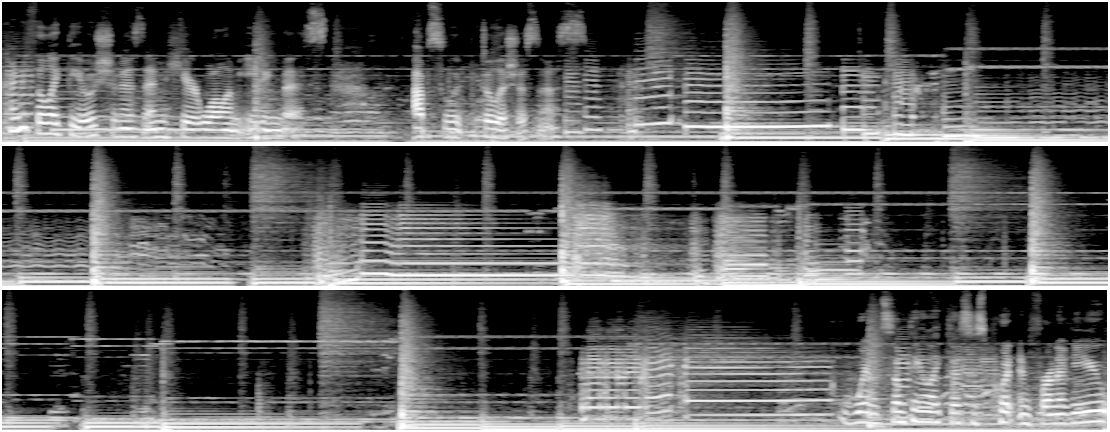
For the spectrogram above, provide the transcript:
kind of feel like the ocean is in here while I'm eating this. Absolute deliciousness. Something like this is put in front of you,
